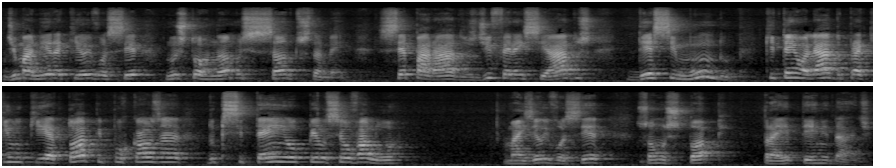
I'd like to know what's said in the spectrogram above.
de maneira que eu e você nos tornamos santos também, separados, diferenciados desse mundo que tem olhado para aquilo que é top por causa do que se tem ou pelo seu valor. Mas eu e você somos top para a eternidade.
